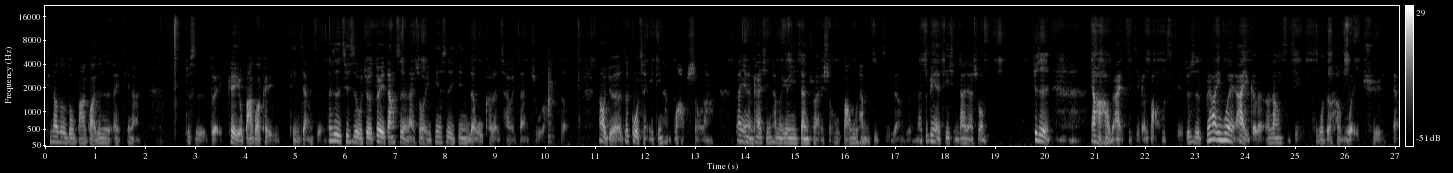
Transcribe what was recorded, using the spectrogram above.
听到这么多八卦，就是哎，天哪，就是对，可以有八卦可以听这样子。但是其实我觉得对当事人来说，一定是已经忍无可忍才会站出来的。那我觉得这过程一定很不好受啦，但也很开心他们愿意站出来守护保护他们自己这样子。那这边也提醒大家说，就是。要好好的爱自己跟保护自己，就是不要因为爱一个人而让自己活得很委屈这样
